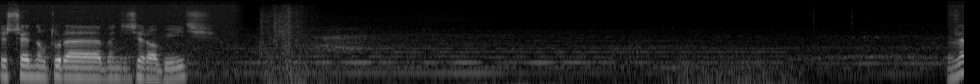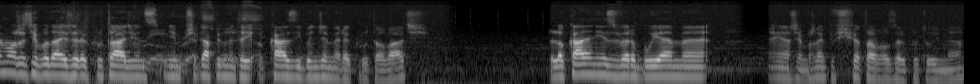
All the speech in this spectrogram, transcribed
Jeszcze jedną turę będziecie robić. Wy możecie bodajże rekrutować, więc nie przegapimy tej okazji, będziemy rekrutować. Lokalnie zwerbujemy. Inaczej, może najpierw światowo zrekrutujmy.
